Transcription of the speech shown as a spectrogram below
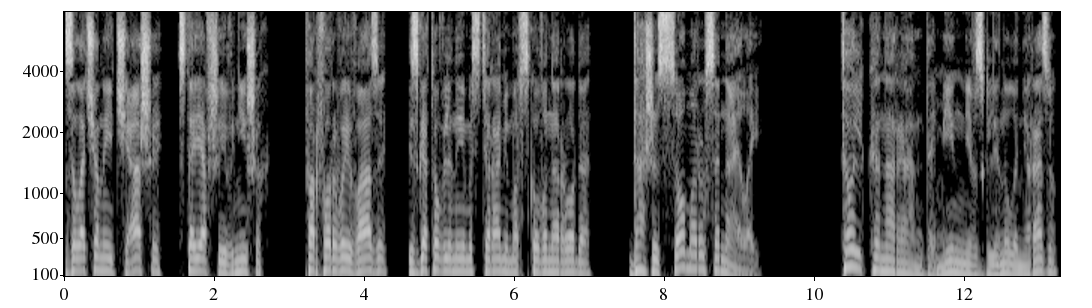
золоченые чаши, стоявшие в нишах, фарфоровые вазы, изготовленные мастерами морского народа, даже Сомару с Энайлой. Только на Ранда Мин не взглянула ни разу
